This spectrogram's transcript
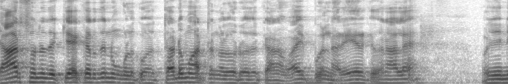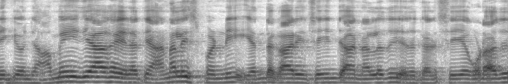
யார் சொன்னதை கேட்குறதுன்னு உங்களுக்கு தடுமாற்றங்கள் வருவதற்கான வாய்ப்புகள் நிறைய இருக்கிறதுனால கொஞ்சம் இன்றைக்கி கொஞ்சம் அமைதியாக எல்லாத்தையும் அனலைஸ் பண்ணி எந்த காரியம் செஞ்சால் நல்லது எதுக்காக செய்யக்கூடாது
